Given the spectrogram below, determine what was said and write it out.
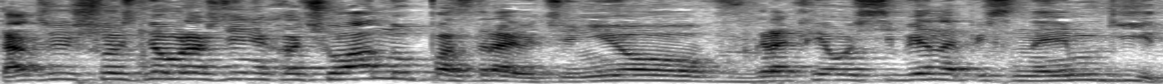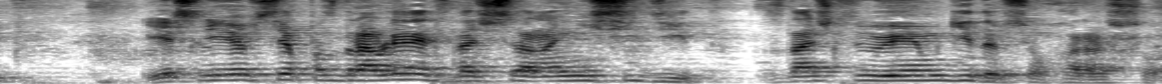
Также еще с днем рождения хочу Анну поздравить. У нее в графе о себе написано МГИД. Если ее все поздравляют, значит она не сидит. Значит у МГИДа все хорошо.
